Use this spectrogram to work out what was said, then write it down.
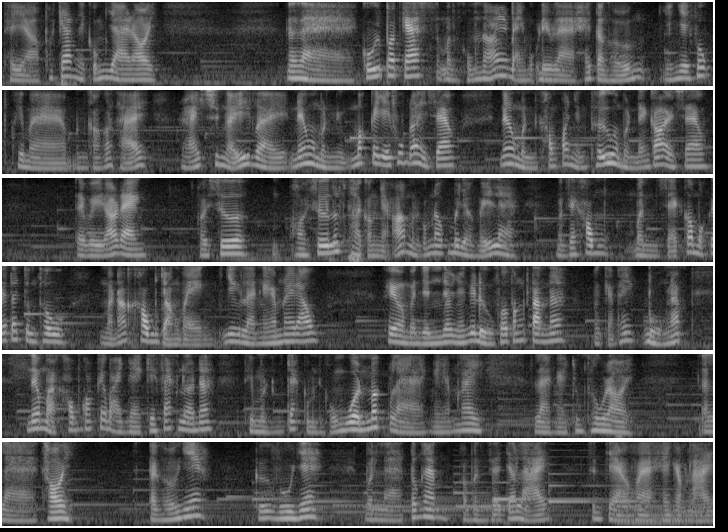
Thì ờ, podcast này cũng dài rồi. Nên là cuối podcast mình cũng nói với bạn một điều là hãy tận hưởng những giây phút khi mà mình còn có thể rồi hãy suy nghĩ về nếu mà mình mất cái giây phút đó thì sao? Nếu mà mình không có những thứ mà mình đang có thì sao? Tại vì rõ ràng, hồi xưa hồi xưa lúc thời còn nhỏ, mình cũng đâu có bao giờ nghĩ là mình sẽ không, mình sẽ có một cái tết trung thu mà nó không trọn vẹn như là ngày hôm nay đâu. Khi mà mình nhìn vô những cái đường phố vắng tanh á, mình cảm thấy buồn lắm. Nếu mà không có cái bài nhạc kia phát lên á, thì mình chắc mình cũng quên mất là ngày hôm nay là ngày trung thu rồi. Nên là thôi, tận hưởng nhé cứ vui nhé. Mình là tuấn anh và mình sẽ trở lại. Xin chào và hẹn gặp lại.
